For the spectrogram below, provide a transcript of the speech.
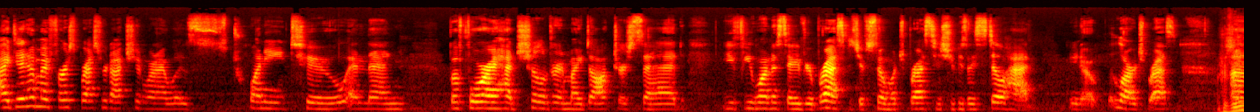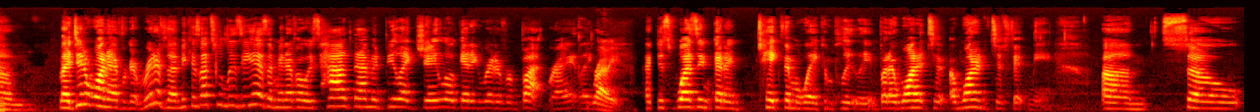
I did have my first breast reduction when I was 22. And then before I had children, my doctor said, if you want to save your breast, because you have so much breast tissue, because I still had, you know, large breasts. Mm-hmm. Um, but I didn't want to ever get rid of them because that's who Lizzie is. I mean, I've always had them. It'd be like J Lo getting rid of her butt, right? Like, right. I just wasn't gonna take them away completely, but I wanted to. I wanted it to fit me. Um, so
